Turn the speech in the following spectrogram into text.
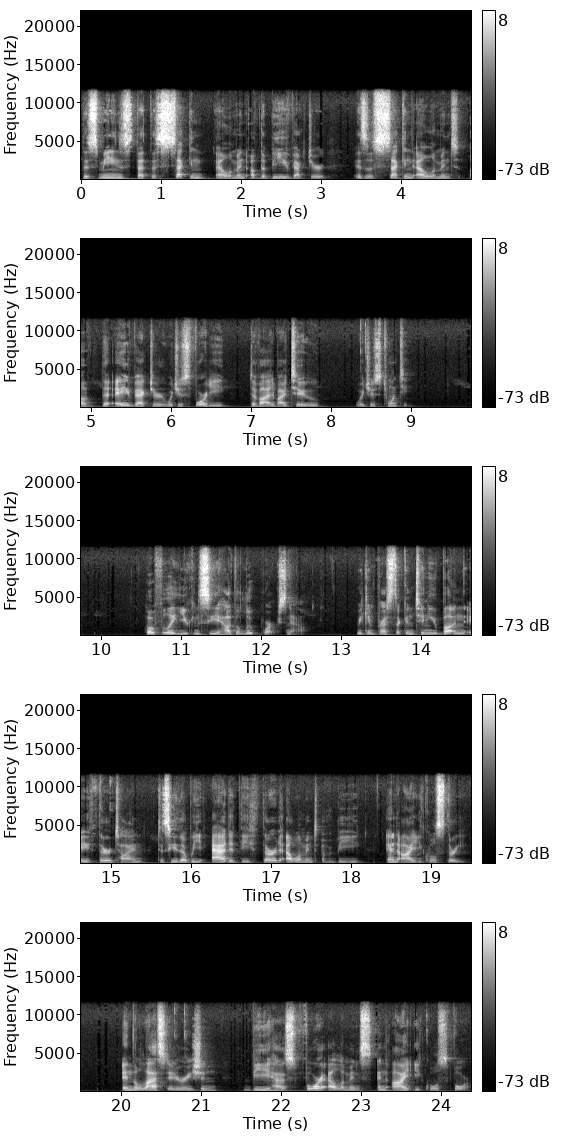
This means that the second element of the b vector is the second element of the a vector, which is 40, divided by 2, which is 20. Hopefully you can see how the loop works now we can press the continue button a third time to see that we added the third element of b and i equals 3. In the last iteration, b has 4 elements and i equals 4.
